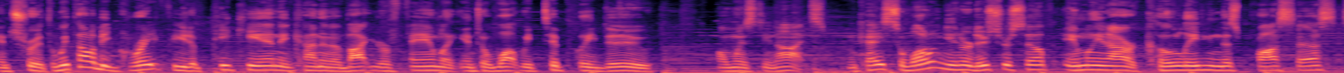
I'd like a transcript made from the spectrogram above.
and truth. We thought it'd be great for you to peek in and kind of invite your family into what we typically do on Wednesday nights. Okay, so why don't you introduce yourself? Emily and I are co-leading this process.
